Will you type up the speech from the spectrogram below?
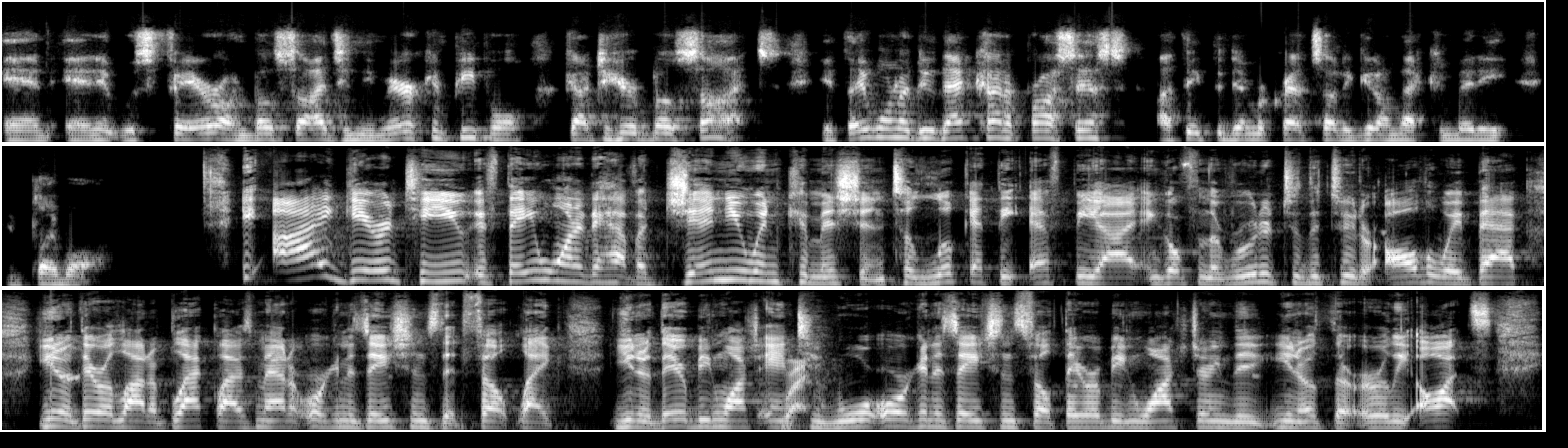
and, and it was fair on both sides. And the American people got to hear both sides. If they want to do that kind of process, I think the Democrats ought to get on that committee and play ball. I guarantee you, if they wanted to have a genuine commission to look at the FBI and go from the rooter to the tutor all the way back, you know, there are a lot of Black Lives Matter organizations that felt like, you know, they were being watched. Anti-war right. organizations felt they were being watched during the, you know, the early aughts.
